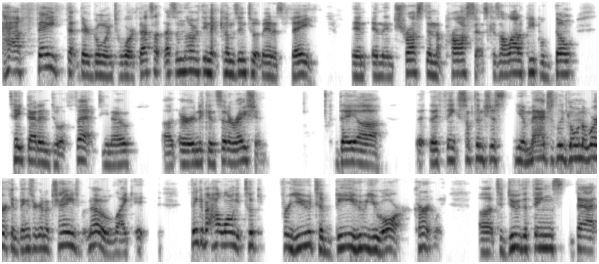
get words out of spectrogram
have faith that they're going to work. That's a, that's another thing that comes into it, man. Is faith and and then trust in the process because a lot of people don't take that into effect, you know, uh, or into consideration. They uh they think something's just you know magically going to work and things are going to change, but no, like it, think about how long it took for you to be who you are currently, uh, to do the things that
